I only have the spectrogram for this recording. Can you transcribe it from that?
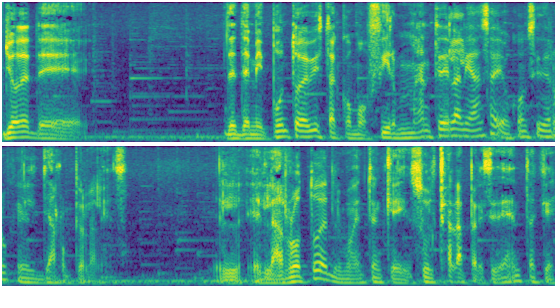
yo desde, desde mi punto de vista como firmante de la alianza, yo considero que él ya rompió la alianza él, ha roto desde el momento en que insulta a la presidenta, que,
